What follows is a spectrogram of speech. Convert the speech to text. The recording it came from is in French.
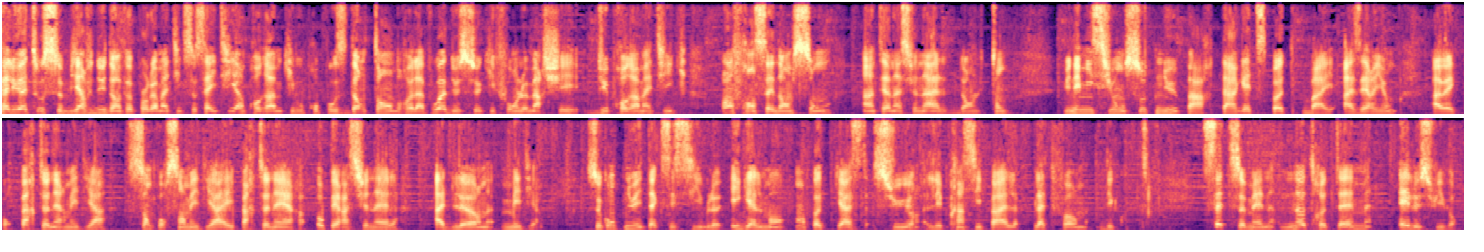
Salut à tous, bienvenue dans The Programmatic Society, un programme qui vous propose d'entendre la voix de ceux qui font le marché du programmatique, en français dans le son, international dans le ton. Une émission soutenue par Target Spot by Azerion, avec pour partenaire média 100% Média et partenaire opérationnel AdLearn Media. Ce contenu est accessible également en podcast sur les principales plateformes d'écoute. Cette semaine, notre thème est le suivant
